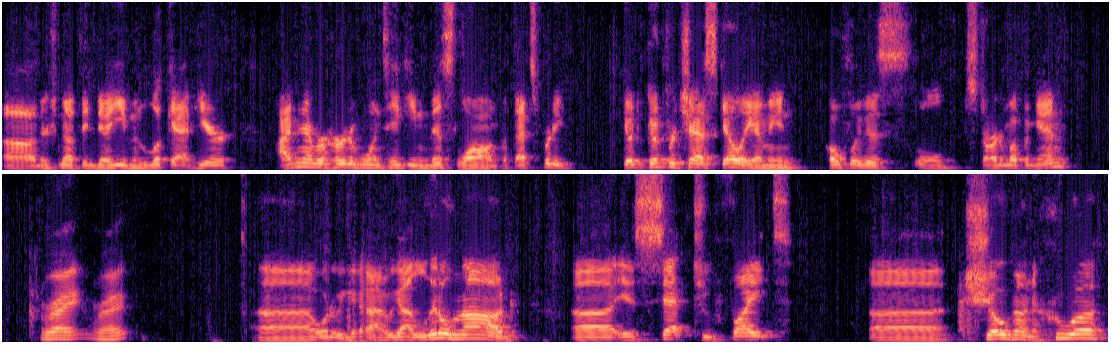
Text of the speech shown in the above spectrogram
uh, there's nothing to even look at here. I've never heard of one taking this long, but that's pretty good. Good for Chad Skelly. I mean, hopefully this will start him up again. Right, right. Uh, what do we got? We got Little Nog uh, is set to fight uh, Shogun Rua.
